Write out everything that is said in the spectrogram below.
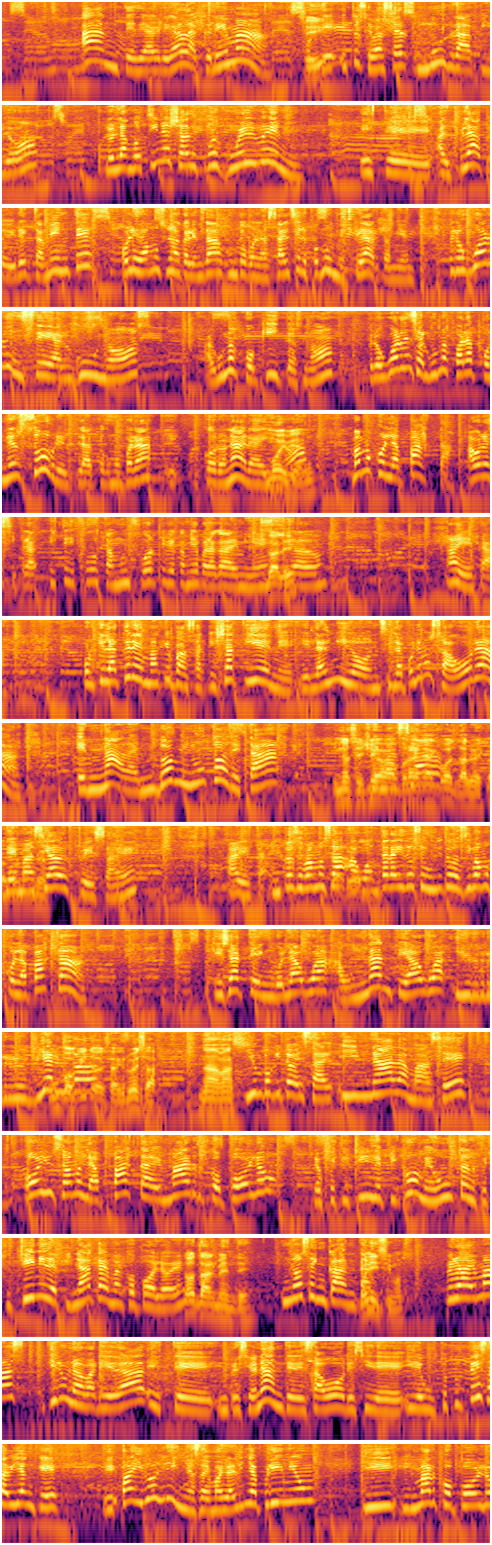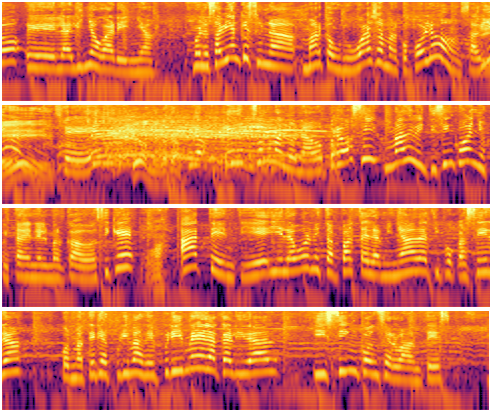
antes de agregar la crema, Sí. porque esto se va a hacer muy rápido, los langostinos ya después vuelven este, al plato directamente o les damos una calentada junto con la salsa y los podemos mezclar también. Pero guárdense algunos algunos poquitos, ¿no? Pero guárdense algunos para poner sobre el plato, como para eh, coronar ahí, Muy ¿no? bien. Vamos con la pasta. Ahora sí, para, este fuego está muy fuerte, voy a cambiar para acá de mí, ¿eh? Dale. Cuidado. Ahí está. Porque la crema, ¿qué pasa? Que ya tiene el almidón. Si la ponemos ahora, en nada, en dos minutos está Y no se lleva por el alcohol, tal vez. Demasiado espesa, ¿eh? Ahí está. Entonces vamos a aguantar ahí dos segunditos así. Vamos con la pasta. Que ya tengo el agua, abundante agua, hirviendo. Un poquito de sal gruesa, nada más. Y un poquito de sal. Y nada más, ¿eh? Hoy usamos la pasta de Marco Polo. Los fettuccini de... ¿Cómo me gustan los fettuccini de pinaca de Marco Polo, eh? Totalmente. Nos encantan. Buenísimos. Pero además tiene una variedad este, impresionante de sabores y de, y de gustos. Pero ustedes sabían que eh, hay dos líneas, además, la línea premium y el Marco Polo, eh, la línea hogareña. Bueno, ¿sabían que es una marca uruguaya, Marco Polo? ¿Sabían? Sí. Sí. ¿De dónde, Cata? Pero eh, son de Maldonado, pero hace más de 25 años que están en el mercado, así que Tomá. atenti, ¿eh? Y elaboran esta pasta laminada tipo casera con materias primas de primera calidad y sin conservantes.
